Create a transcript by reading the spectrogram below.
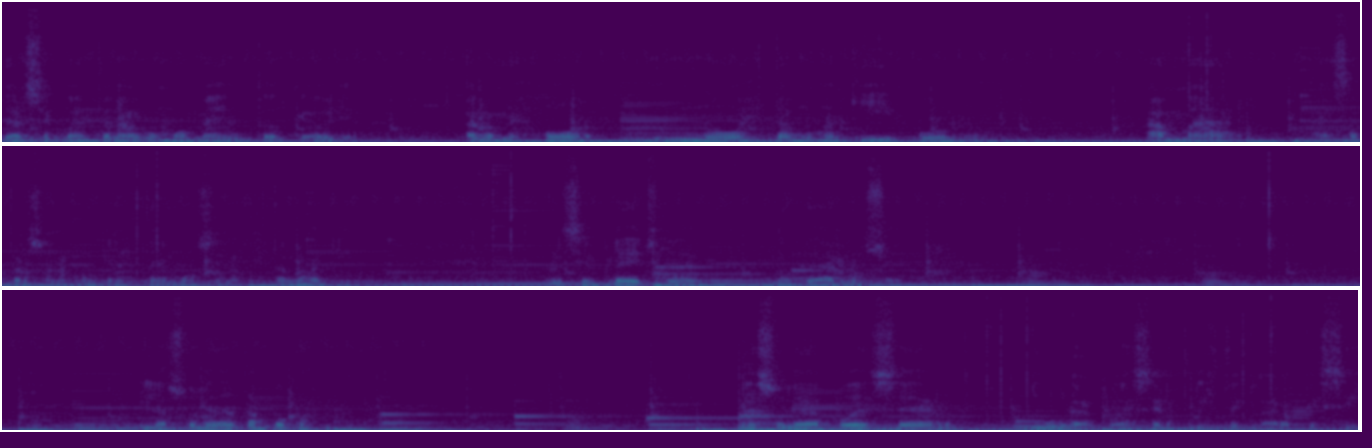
darse cuenta en algún momento que, oye, a lo mejor no estamos aquí por amar a esa persona con quien estemos, sino que estamos aquí por el simple hecho de no quedarnos solos. Y la soledad tampoco es mala. La soledad puede ser dura, puede ser triste, claro que sí.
